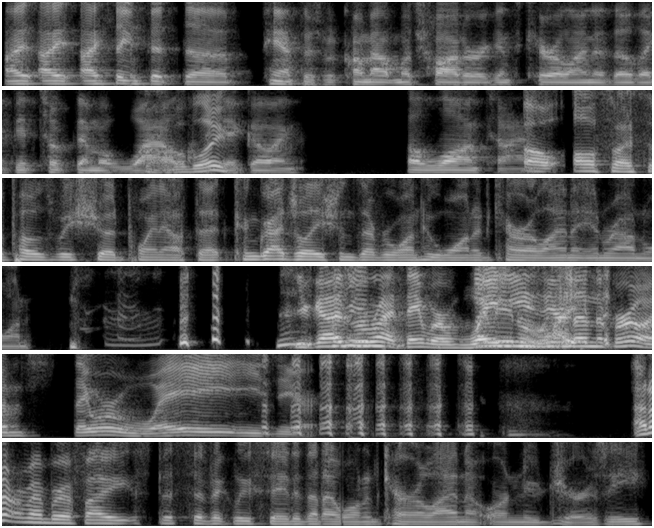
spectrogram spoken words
I, I i think that the panthers would come out much hotter against carolina though like it took them a while Probably. to get going a long time Oh, also, I suppose we should point out that congratulations, everyone who wanted Carolina in round one. you guys I mean- were right they were way mean, easier right. than the bruins they were way easier I don't remember if I specifically stated that I wanted Carolina or New Jersey.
